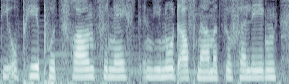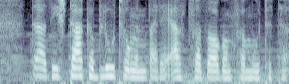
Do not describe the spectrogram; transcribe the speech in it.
die OP-Putzfrauen zunächst in die Notaufnahme zu verlegen, da sie starke Blutungen bei der Erstversorgung vermutete.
